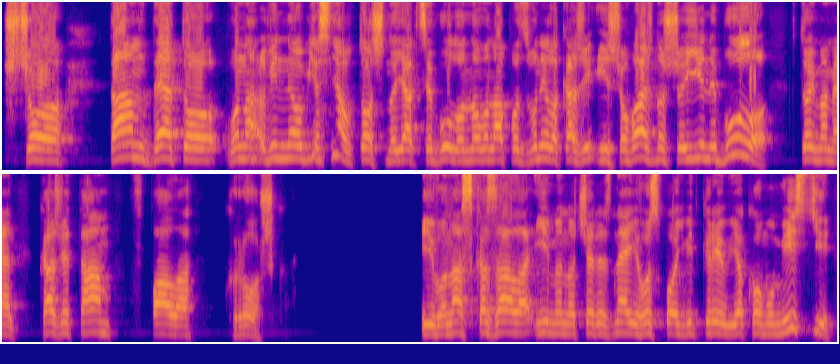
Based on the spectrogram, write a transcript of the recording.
що там, де то вона він не об'ясняв точно, як це було, але вона подзвонила, каже, і що важно, що її не було в той момент. Каже, там впала крошка. І вона сказала, іменно через неї Господь відкрив, в якому місті,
